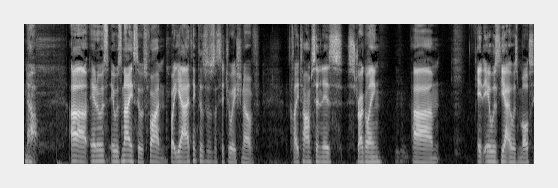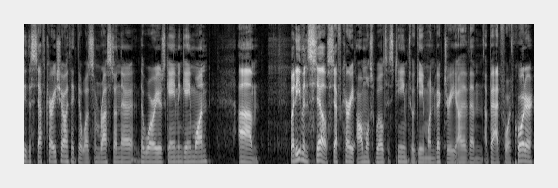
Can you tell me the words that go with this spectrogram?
No. Uh, and it was it was nice. It was fun. But yeah, I think this was a situation of Klay Thompson is struggling. Um, it, it was yeah, it was mostly the Steph Curry show. I think there was some rust on the the Warriors game in Game One. Um, but even still, Steph Curry almost willed his team to a Game One victory, other than a bad fourth quarter,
